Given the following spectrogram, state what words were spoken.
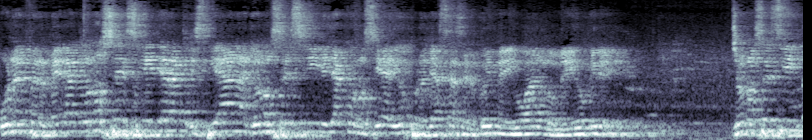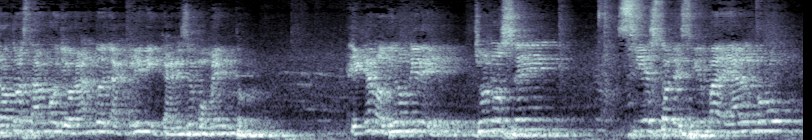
una enfermera, yo no sé si ella era cristiana, yo no sé si ella conocía a Dios, pero ella se acercó y me dijo algo, me dijo, mire, yo no sé si nosotros estábamos llorando en la clínica en ese momento. Y ella nos dijo, mire, yo no sé si esto le sirva de algo,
